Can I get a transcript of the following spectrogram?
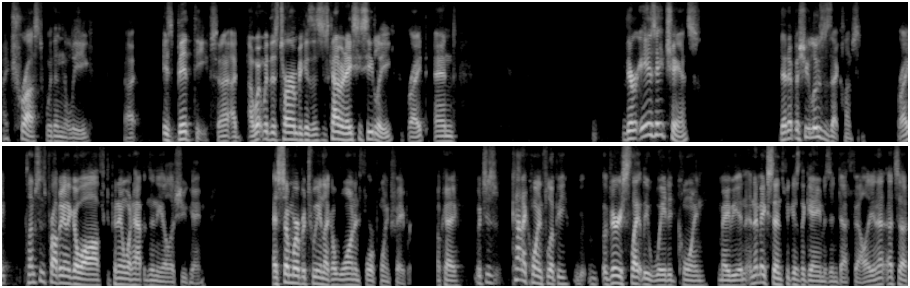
I trust within the league, uh, is bid thieves. And I, I went with this term because this is kind of an ACC league, right? And there is a chance that FSU loses that Clemson, right? Clemson's probably going to go off, depending on what happens in the LSU game, as somewhere between like a one and four point favorite. Okay, which is kind of coin flippy, a very slightly weighted coin, maybe, and, and it makes sense because the game is in Death Valley, and that, that's a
